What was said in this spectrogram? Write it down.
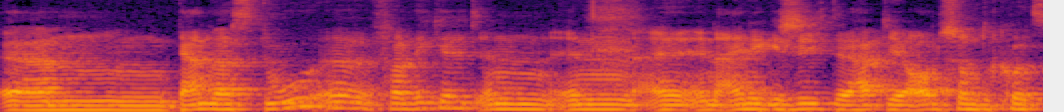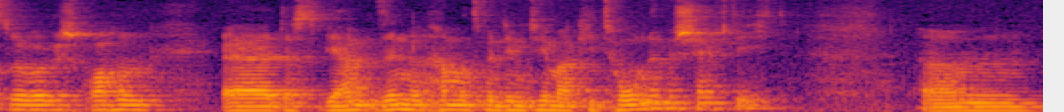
Ähm, dann warst du äh, verwickelt in, in, in eine Geschichte, habt ihr auch schon kurz drüber gesprochen. Äh, dass wir haben, sind, haben uns mit dem Thema Ketone beschäftigt. Ähm,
